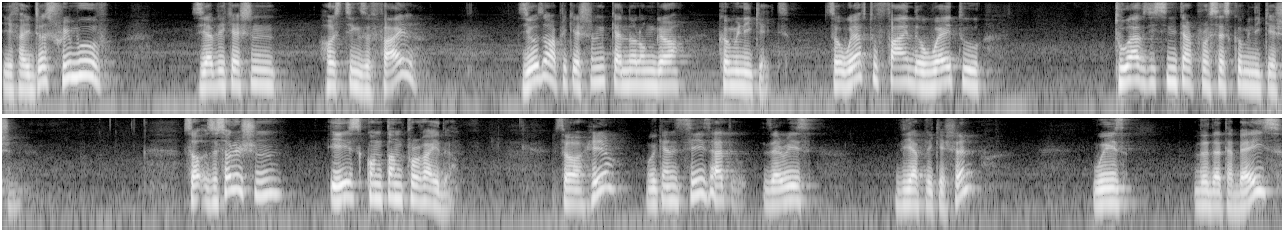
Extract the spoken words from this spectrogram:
If I just remove the application hosting the file, the other application can no longer communicate. So we have to find a way to, to have this inter-process communication. So the solution is content provider. So here we can see that there is the application with the database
